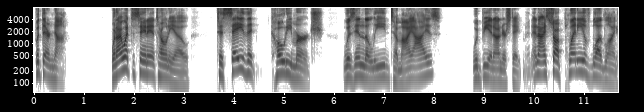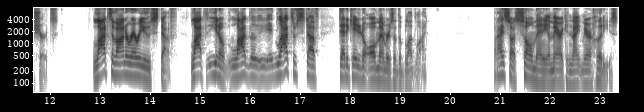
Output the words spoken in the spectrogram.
but they're not. When I went to San Antonio, to say that Cody merch was in the lead to my eyes would be an understatement. And I saw plenty of bloodline shirts, lots of honorary stuff, lots, you know, lot, lots of stuff dedicated to all members of the bloodline. But I saw so many American Nightmare hoodies,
